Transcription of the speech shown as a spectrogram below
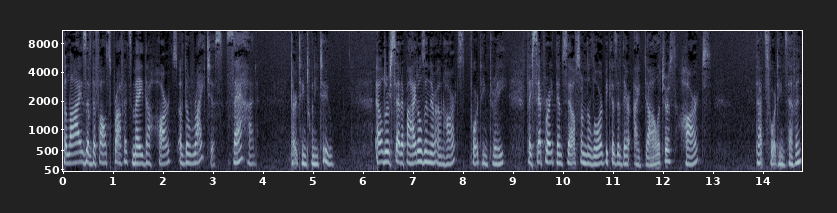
The lies of the false prophets made the hearts of the righteous sad. 1322. Elders set up idols in their own hearts. 14.3. They separate themselves from the Lord because of their idolatrous hearts. That's 14.7.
